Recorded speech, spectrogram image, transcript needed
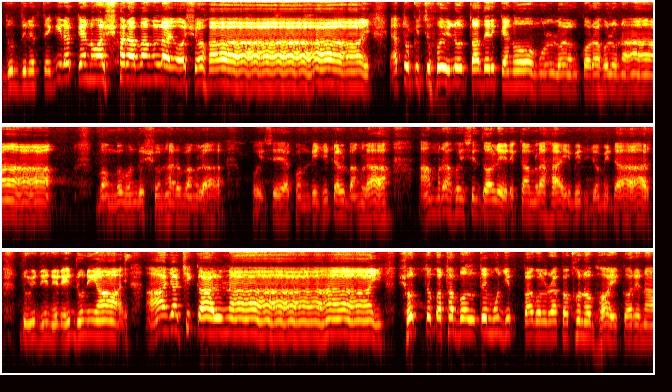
দুদিনের তেগিরা কেন আর সারা বাংলায় অসহায়? এত কিছু হইল তাদের কেন মূল্যায়ন করা হলো না? বঙ্গবন্ধু সোনার বাংলা হয়েছে এখন ডিজিটাল বাংলা। আমরা হয়েছি দলের কামলা হাইবির জমিদার। দুই দিনের এই দুনিয়ায় আজ আছি কাল নাই। সত্য কথা বলতে মুজিব পাগলরা কখনো ভয় করে না।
